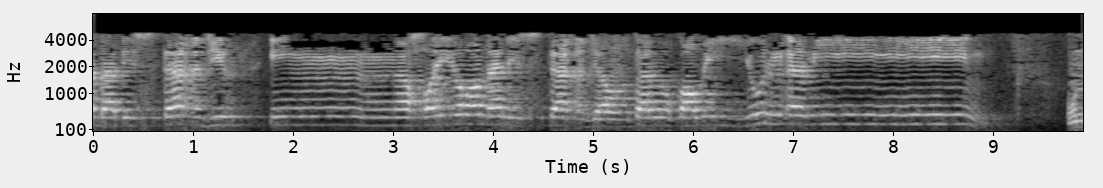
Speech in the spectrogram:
أبت استأجر إن خير من استأجرت القوي الأمين. ان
